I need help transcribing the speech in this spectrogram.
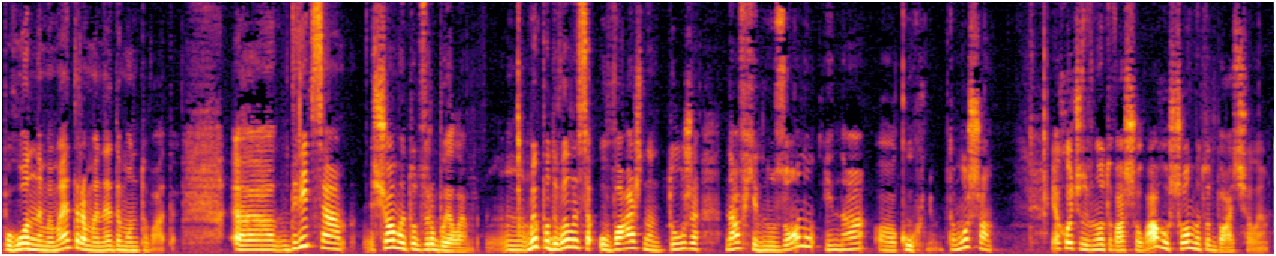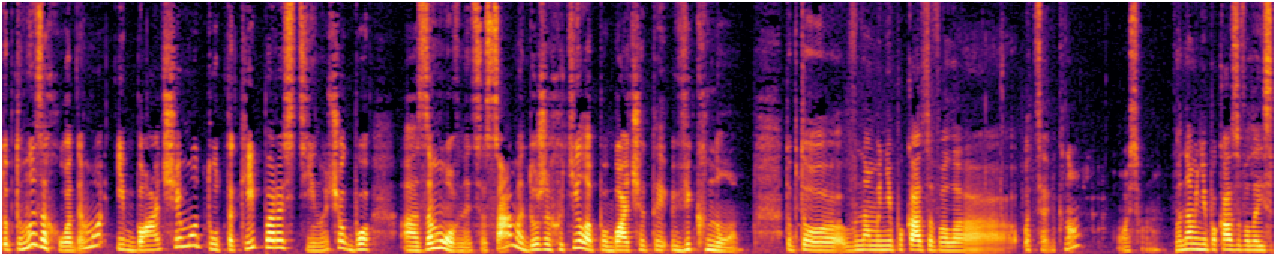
погонними метрами не демонтувати. Е, Дивіться, що ми тут зробили. Ми подивилися уважно дуже на вхідну зону і на кухню, тому що. Я хочу звернути вашу увагу, що ми тут бачили. Тобто ми заходимо і бачимо тут такий перестіночок, бо замовниця саме дуже хотіла побачити вікно. Тобто вона мені показувала оце вікно. Ось воно. Вона мені показувала із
